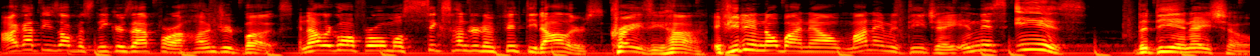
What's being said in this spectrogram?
I got these off of sneakers app for 100 bucks, and now they're going for almost $650. Crazy, huh? If you didn't know by now, my name is DJ, and this is the DNA show.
